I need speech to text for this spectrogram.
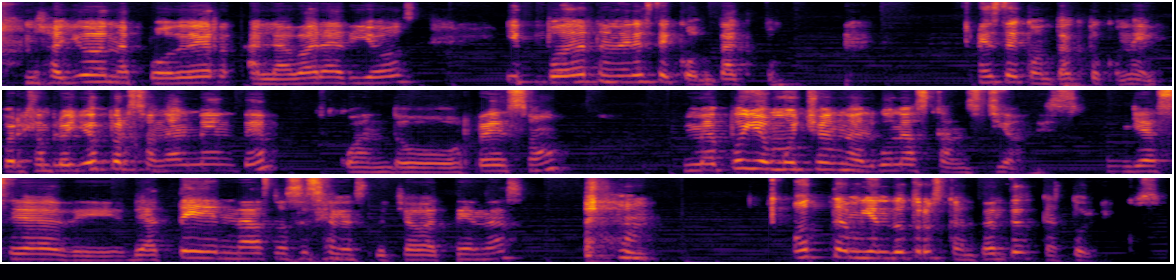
nos ayudan a poder alabar a Dios y poder tener este contacto, este contacto con Él. Por ejemplo, yo personalmente, cuando rezo, me apoyo mucho en algunas canciones, ya sea de, de Atenas, no sé si han escuchado Atenas, también de otros cantantes católicos.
